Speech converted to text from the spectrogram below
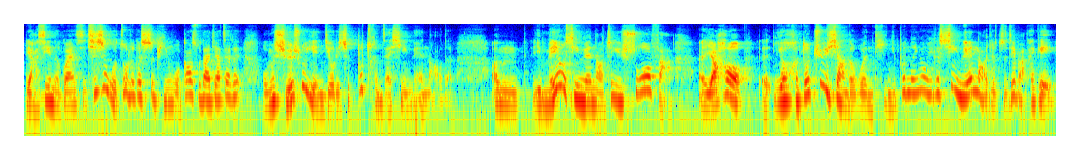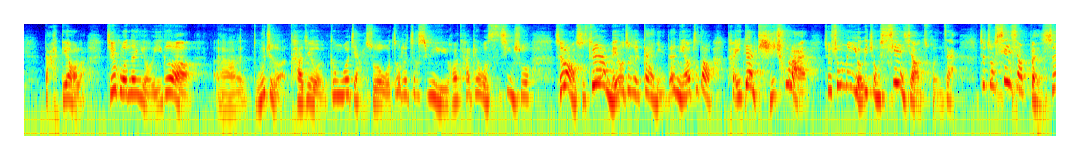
两性的关系。其实我做了个视频，我告诉大家，在个我们学术研究里是不存在性缘脑的。嗯，也没有性缘脑这一说法，呃，然后呃有很多具象的问题，你不能用一个性缘脑就直接把它给打掉了。结果呢，有一个呃读者他就跟我讲说，我做了这个视频以后，他给我私信说，沈老师虽然没有这个概念，但你要知道，他一旦提出来，就说明有一种现象存在，这种现象本身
